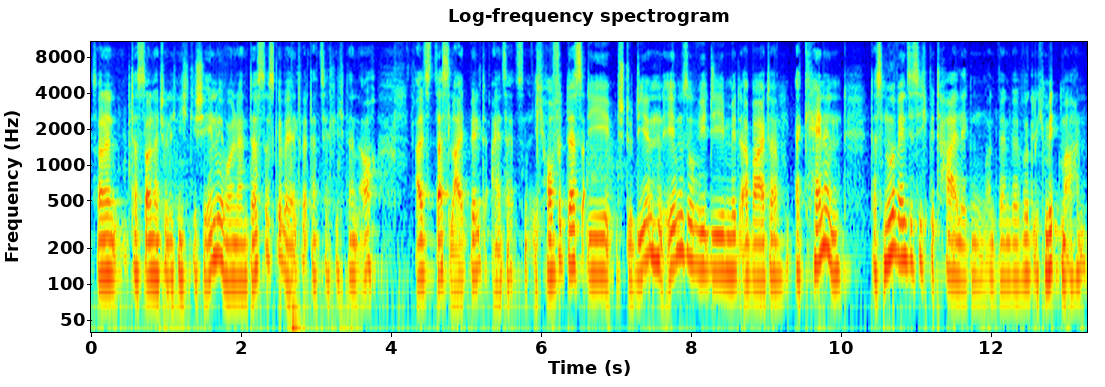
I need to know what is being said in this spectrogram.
sondern das soll natürlich nicht geschehen. Wir wollen dann, dass das gewählt wird, tatsächlich dann auch als das Leitbild einsetzen. Ich hoffe, dass die Studierenden ebenso wie die Mitarbeiter erkennen, dass nur wenn sie sich beteiligen und wenn wir wirklich mitmachen,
